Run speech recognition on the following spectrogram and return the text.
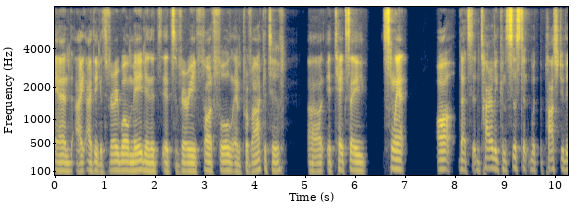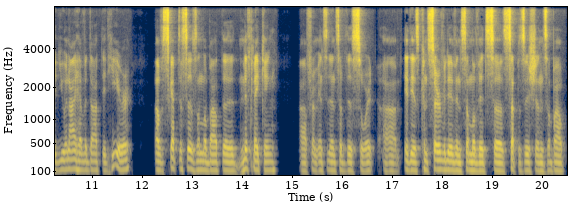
and I, I, think it's very well made and it's it's very thoughtful and provocative. Uh, it takes a slant uh, that's entirely consistent with the posture that you and I have adopted here of skepticism about the myth making uh, from incidents of this sort. Uh, it is conservative in some of its suppositions about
